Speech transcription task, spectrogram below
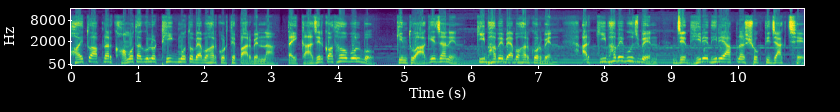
হয়তো আপনার ক্ষমতাগুলো ঠিক মতো ব্যবহার করতে পারবেন না। তাই কাজের কথাও বলব কিন্তু আগে জানেন কীভাবে ব্যবহার করবেন আর কীভাবে বুঝবেন যে ধীরে ধীরে আপনার শক্তি জাগছে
